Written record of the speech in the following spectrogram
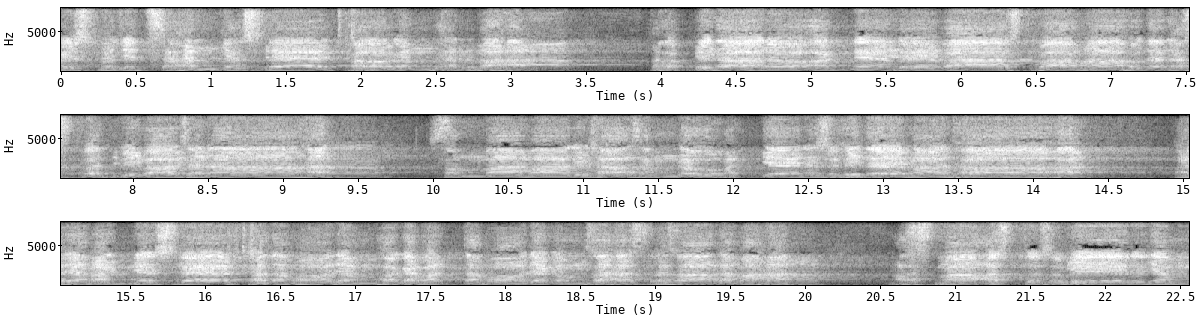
विश्वजित्सहन्त्यश्रेष्ठो गन्धर्वः तप्यदानो अग्ने देवास्त्वामाहुतदस्त्वद्विवाचनाः सम्मामायुषा सङ्गौ पत्येन सुहिते माधाः। अयमग्निश्रेष्ठतमोऽयम् भगवत्तमोजगम् सहस्रसातमः। अस्मा अस्तु सुवीर्यम्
